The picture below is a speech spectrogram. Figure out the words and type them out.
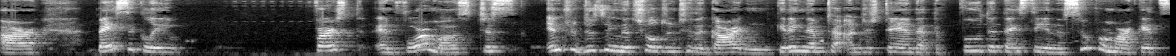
are basically first and foremost just introducing the children to the garden, getting them to understand that the food that they see in the supermarkets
